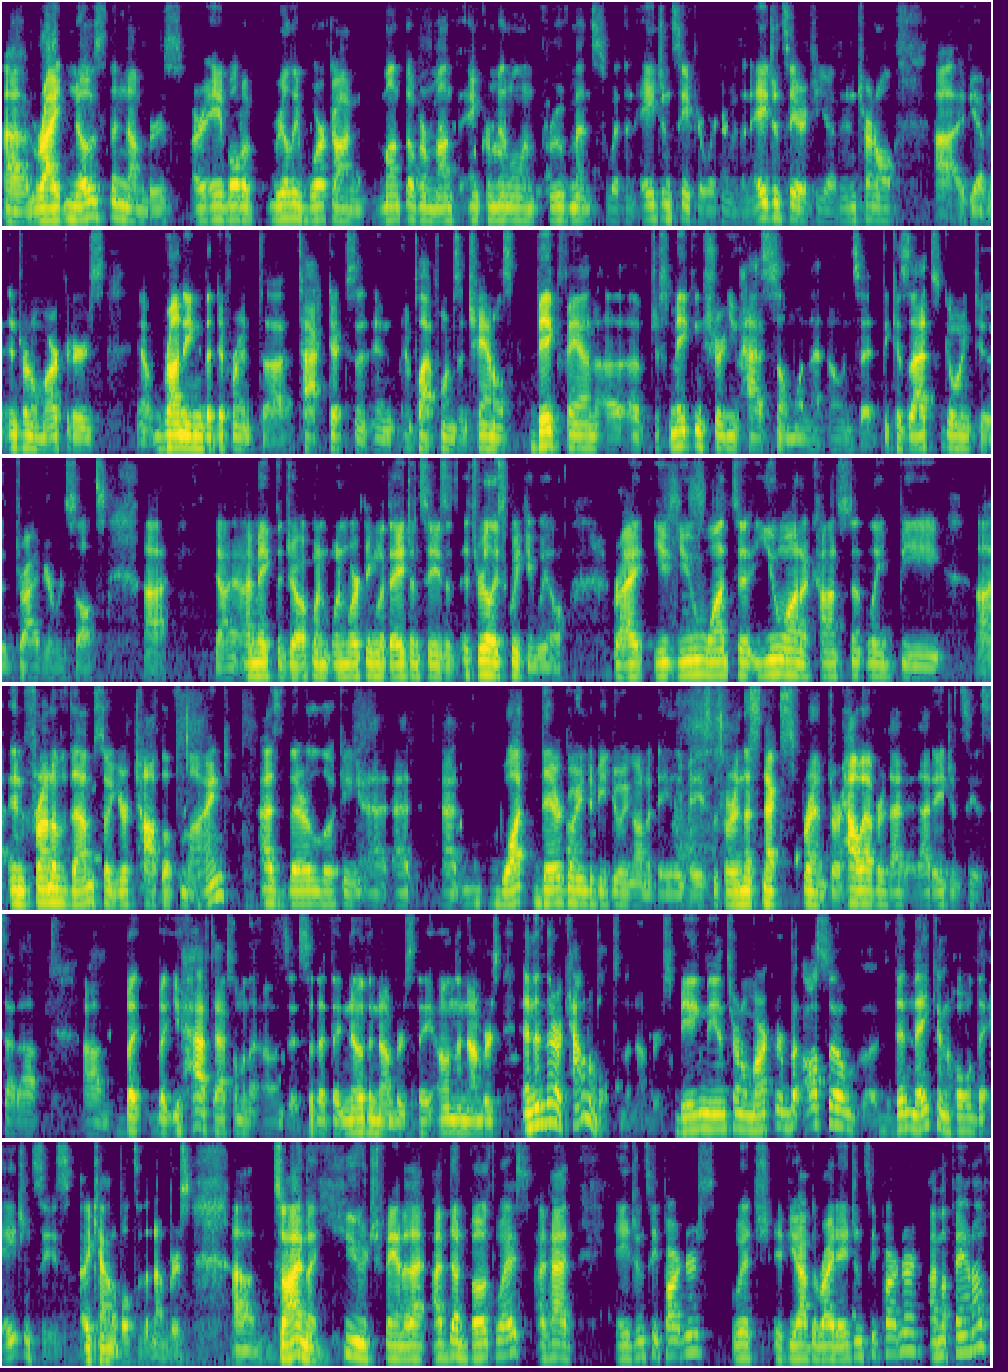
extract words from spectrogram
uh, right? Knows the numbers are able to really work on month over month incremental improvements with an agency. If you're working with an agency or if you have internal uh, if you have internal marketers you know, running the different uh, tactics and, and, and, platforms and channels big fan of, of, just making sure you have someone that owns it because that's going to drive your results. Uh, yeah, I, I make the joke when, when working with agencies, it's, it's really squeaky wheel right? You you want to you want to constantly be uh, in front of them, so you're top of mind as they're looking at at at what they're going to be doing on a daily basis or in this next sprint or however that that agency is set up. Um, but but you have to have someone that owns it so that they know the numbers, they own the numbers, and then they're accountable to the numbers, being the internal marketer. But also uh, then they can hold the agencies accountable to the numbers. Um, so I'm a huge fan of that. I've done both ways. I've had agency partners, which if you have the right agency partner, I'm a fan of.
